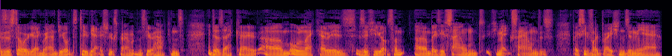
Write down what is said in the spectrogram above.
there's a story going around. You ought to do the actual experiment and see what happens. It does echo. Um, all an echo is is if you've got some um, basically sound. If you make sound, it's basically vibrations in the air,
